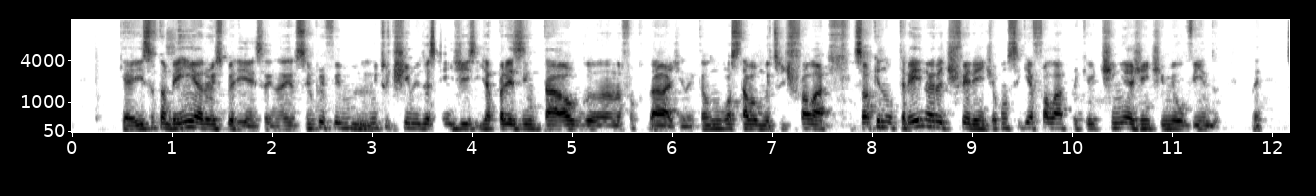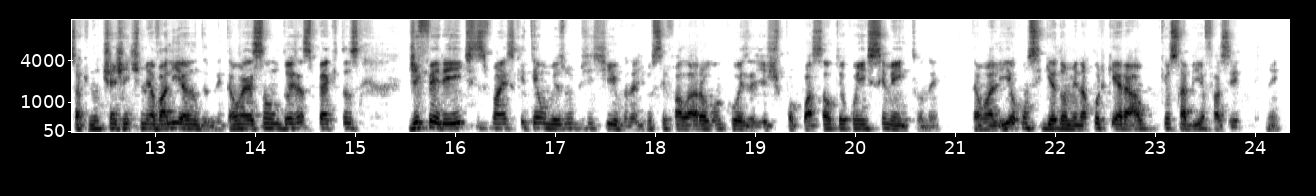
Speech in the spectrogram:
Que é isso também era uma experiência, né? Eu sempre fui hum. muito tímido assim de, de apresentar algo na, na faculdade, né? Então não gostava muito de falar. Só que no treino era diferente, eu conseguia falar porque eu tinha gente me ouvindo, né? Só que não tinha gente me avaliando. Né? Então são dois aspectos diferentes, mas que têm o mesmo objetivo, né? De você falar alguma coisa, de tipo, passar o teu conhecimento, né? Então ali eu conseguia dominar porque era algo que eu sabia fazer, né?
